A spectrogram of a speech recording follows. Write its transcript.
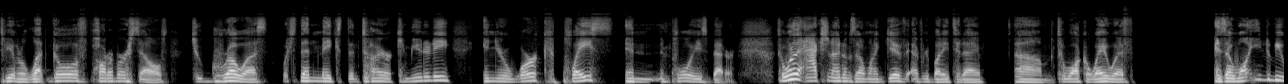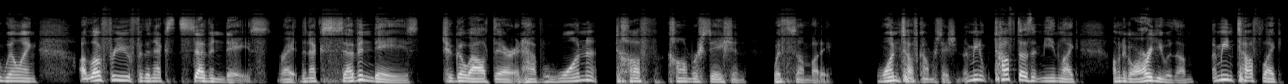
to be able to let go of part of ourselves to grow us, which then makes the entire community in your workplace and employees better. So, one of the action items that I want to give everybody today um, to walk away with is I want you to be willing. I'd love for you for the next seven days, right? The next seven days to go out there and have one tough conversation with somebody. One tough conversation. I mean, tough doesn't mean like I'm going to go argue with them. I mean, tough like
